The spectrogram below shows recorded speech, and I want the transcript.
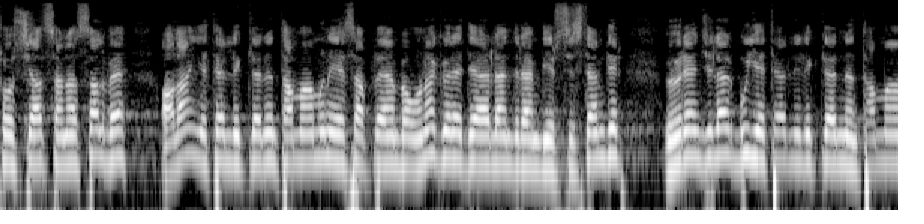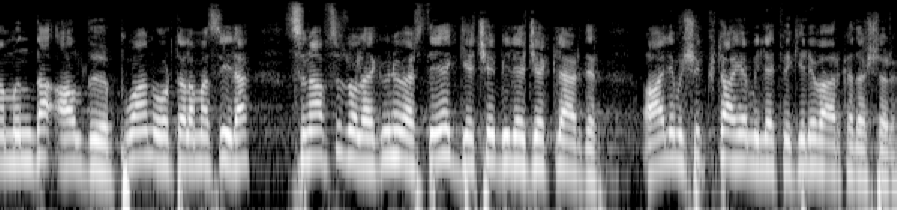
sosyal, sanatsal ve alan yeterliliklerinin tamamını hesaplayan ve ona göre değerlendiren bir sistemdir. Öğrenciler bu yeterliliklerinin tamamında aldığı puan ortalamasıyla sınavsız olarak üniversiteye geçebileceklerdir. Alim Işık Kütahya Milletvekili ve arkadaşları.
